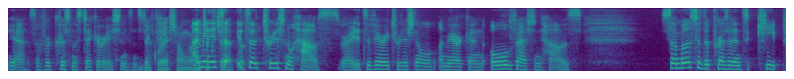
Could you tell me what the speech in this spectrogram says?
Yeah. So for Christmas decorations and デ stuff. コレーションが I め mean, ちゃく it's ちゃ a やった it's a traditional house, right? It's a very traditional American, old-fashioned house. So most of the presidents keep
